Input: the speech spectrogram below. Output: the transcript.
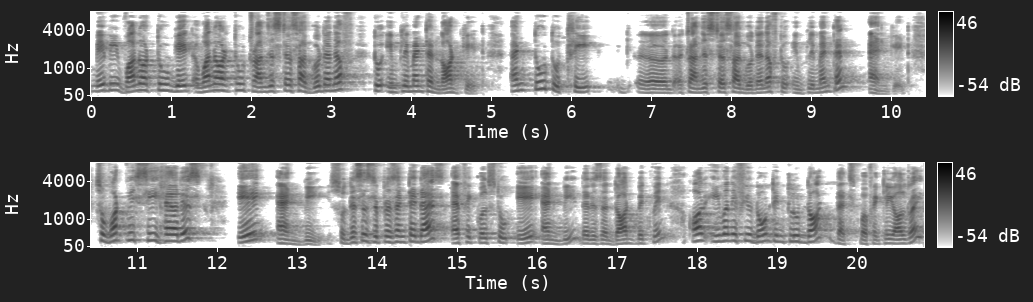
maybe one or two gate one or two transistors are good enough to implement a NOT gate and 2 to 3 uh, transistors are good enough to implement an AND gate. So, what we see here is A and B. So, this is represented as F equals to A and B there is a dot between or even if you do not include dot that is perfectly alright.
